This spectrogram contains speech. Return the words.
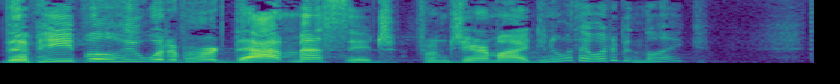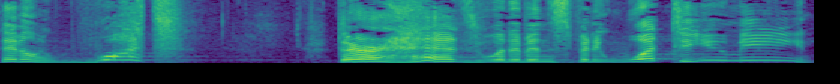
The people who would have heard that message from Jeremiah, do you know what that would have been like? They'd been like, What? Their heads would have been spinning. What do you mean?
